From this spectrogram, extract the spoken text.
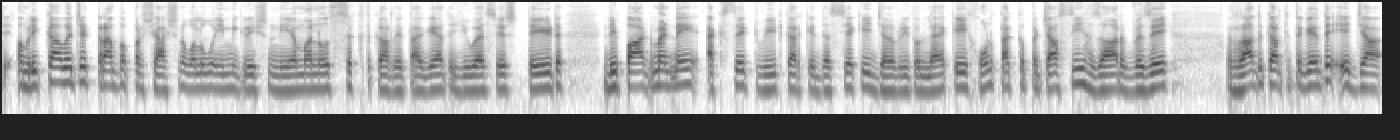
ਤੇ ਅਮਰੀਕਾ ਵਿੱਚ ਟਰੰਪ ਪ੍ਰਸ਼ਾਸਨ ਵੱਲੋਂ ਇਮੀਗ੍ਰੇਸ਼ਨ ਨਿਯਮਾਂ ਨੂੰ ਸਖਤ ਕਰ ਦਿੱਤਾ ਗਿਆ ਤੇ ਯੂਐਸਏ ਸਟੇਟ ਡਿਪਾਰਟਮੈਂਟ ਨੇ ਐਕਸ ਟਵੀਟ ਕਰਕੇ ਦੱਸਿਆ ਕਿ ਜਨਵਰੀ ਤੋਂ ਲੈ ਕੇ ਹੁਣ ਤੱਕ 85000 ਵੀਜ਼ੇ ਰੱਦ ਕਰ ਦਿੱਤੇ ਗਏ ਤੇ ਇਹ ਜਾ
